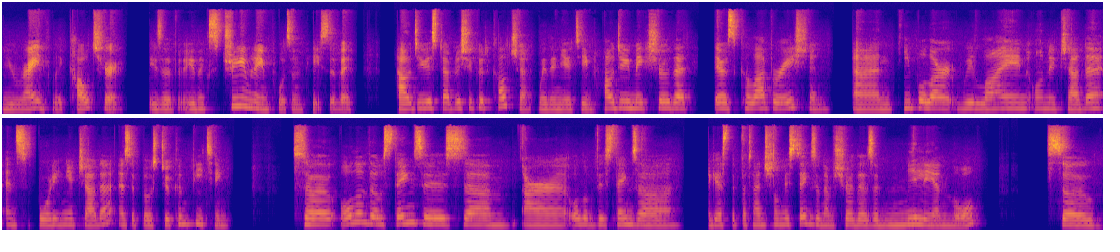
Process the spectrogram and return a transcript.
you're right like culture is a, an extremely important piece of it. How do you establish a good culture within your team? How do you make sure that there's collaboration and people are relying on each other and supporting each other as opposed to competing? So all of those things is um, are all of these things are, I guess, the potential mistakes, and I'm sure there's a million more. So,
